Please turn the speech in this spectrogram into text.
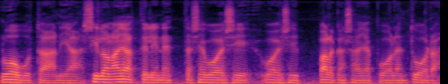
luovutaan. Ja silloin ajattelin, että se voisi, voisi palkansaajapuolen tuoda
